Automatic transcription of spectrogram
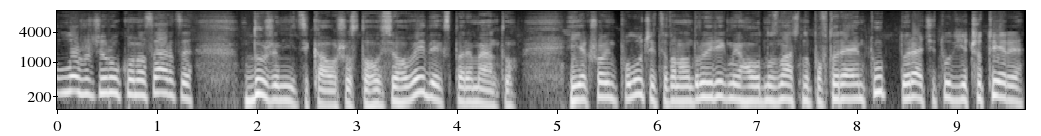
ложачи руку на серце, дуже мені цікаво, що з того всього вийде експерименту. І якщо він вийде, то на другий рік ми його однозначно повторяємо тут. До речі, тут є чотири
